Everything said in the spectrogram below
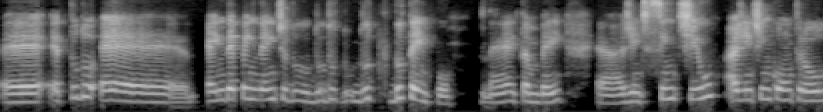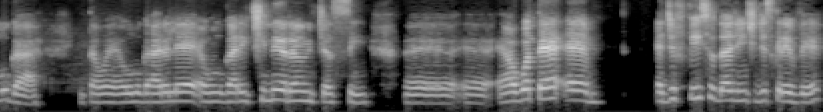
é, é tudo é, é independente do, do, do, do, tempo, né? E também é, a gente sentiu, a gente encontrou o lugar. Então é o lugar ele é, é um lugar itinerante assim, é, é, é algo até é, é difícil da gente descrever,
